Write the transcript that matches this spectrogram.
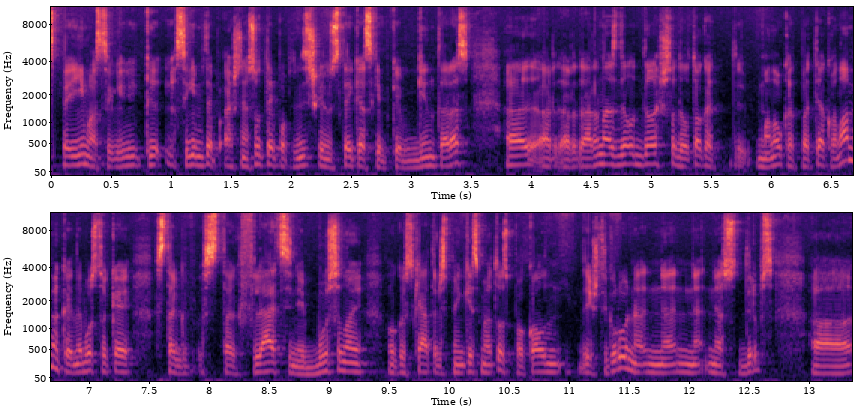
spėjimas, sakykime taip, aš nesu taip optimistiškai nusteikęs kaip, kaip gintaras ar, ar Arnas dėl, dėl šito, dėl to, kad manau, kad pati ekonomika nebus tokiai stag, stagfliaciniai būsinoj kokius 4-5 metus, pakol iš tikrųjų ne, ne, ne, nesudirbs, uh,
